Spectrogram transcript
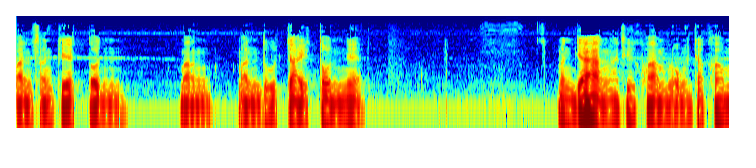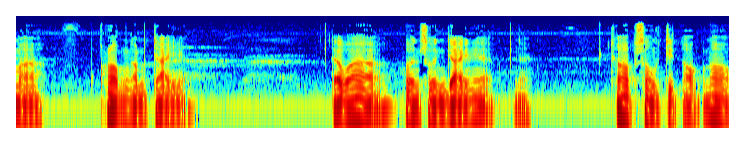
มันสังเกตตนมันมันดูใจตนเนี่ย มันยากนะที่ความหลงจะเข้ามาครอบงำใจแต่ว่าคนส่วนใหญ่เนี่ยนะชอบส่งจิตออกนอก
